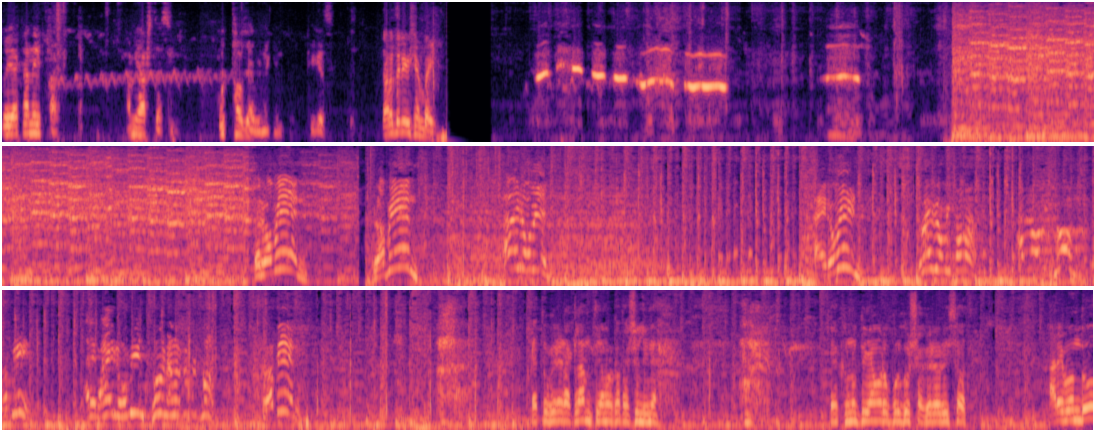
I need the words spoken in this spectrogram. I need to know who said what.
Speaker 1: তো এখানেই থাক। আমি আসতেছি। কোথাও যাবি না কিন্তু, ঠিক আছে?
Speaker 2: তাড়াতাড়ি এসেন ভাই। রবিন! রবিন! এই রবিন! এই রবিন! রবিন রবিন! রবিন! আরে ভাই, রবিন, শোন, আমার কথা শোন। রবিন! এত করে ডাকলাম, তুই আমার কথা শুনলি না। এখনও তুই আমার উপর গোসা করে রইস। আরে বন্ধু,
